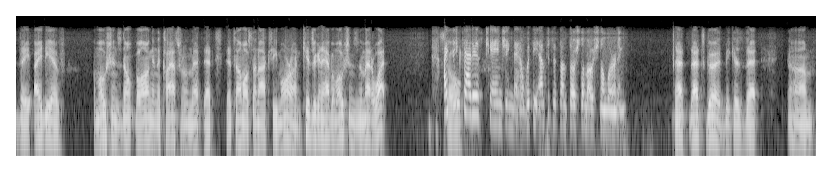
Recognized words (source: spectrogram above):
the idea of emotions don't belong in the classroom, that that's that's almost an oxymoron. Kids are going to have emotions no matter what. So, I think that is changing now with the emphasis on social emotional learning. That that's good because that um,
